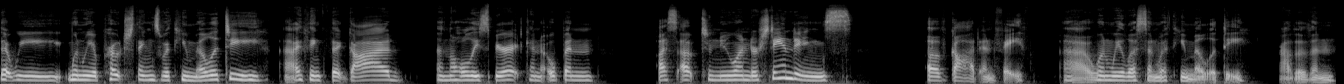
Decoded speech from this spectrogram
That we, when we approach things with humility, I think that God and the Holy Spirit can open us up to new understandings of God and faith uh, when we listen with humility rather than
